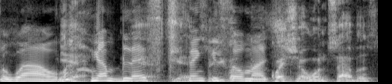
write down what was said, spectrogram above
Wow. Yeah. I'm blessed. Yeah, yeah. Thank you, got so the much. Quest show on Sabbath,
